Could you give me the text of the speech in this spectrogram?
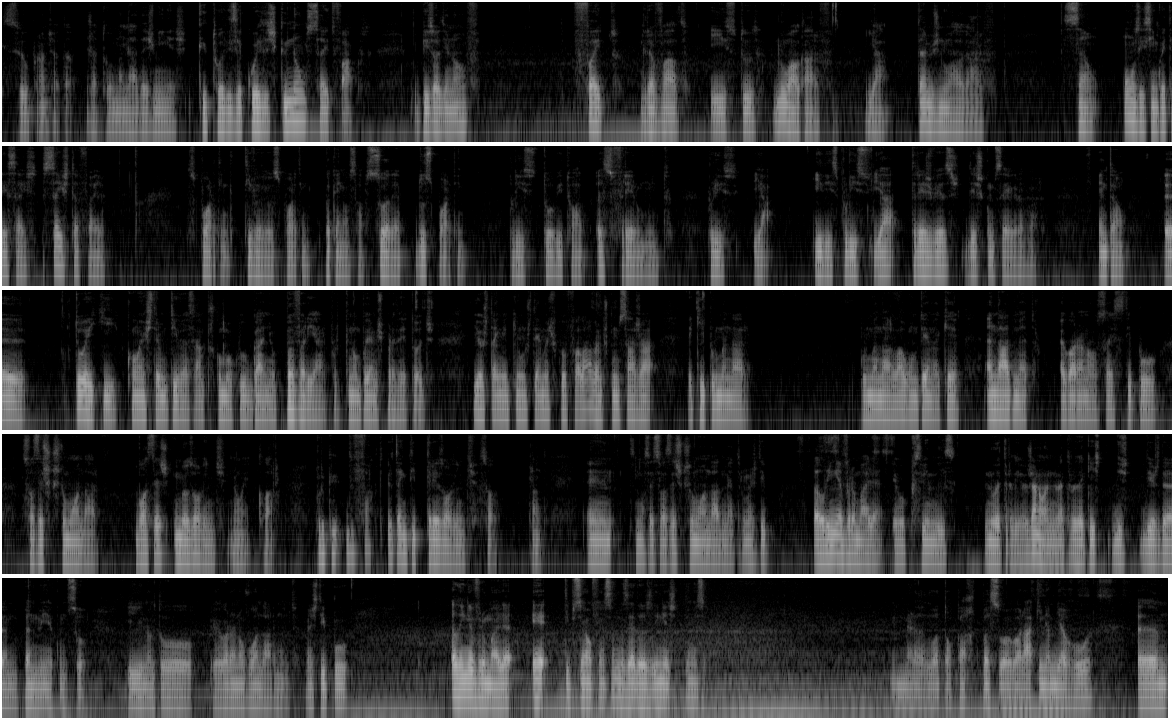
Isso, pronto, já tá, já estou a mandar das minhas. Que estou a dizer coisas que não sei de facto. Episódio 9. Feito, gravado e isso tudo no Algarve. Já, estamos no Algarve. São 11h56, sexta-feira. Sporting, estive a ver o Sporting. Para quem não sabe, sou adepto do Sporting. Por isso, estou habituado a sofrer muito. Por isso, já. Yeah. E disse por isso, já, yeah, três vezes desde que comecei a gravar. Então, estou uh, aqui com esta motivação, porque o meu clube ganhou para variar, porque não podemos perder todos. E hoje tenho aqui uns temas para falar. Vamos começar já aqui por mandar por mandar lá algum tema que é andar de metro. Agora não sei se tipo se vocês costumam andar. Vocês, meus ouvintes, não é? Claro. Porque de facto eu tenho tipo 3 ouvintes só. Pronto. Um, não sei se vocês costumam andar de metro, mas tipo a linha vermelha, eu percebi-me disso no outro dia. Eu já não ando de metro daqui desde a pandemia começou. E não estou. Agora não vou andar muito. Mas tipo. A linha vermelha é tipo sem ofensa, mas é das linhas. Merda do autocarro que passou agora aqui na minha rua. Um,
